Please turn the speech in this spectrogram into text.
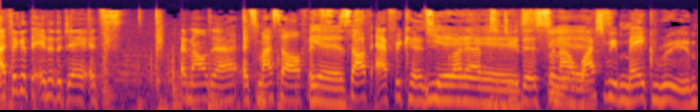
I think at the end of the day, it's. Imelda, it's myself, it's Yes. South Africans who got up to do this. So now, why should we make room?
